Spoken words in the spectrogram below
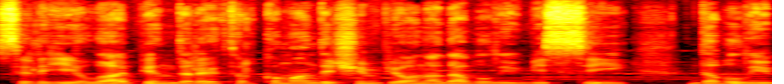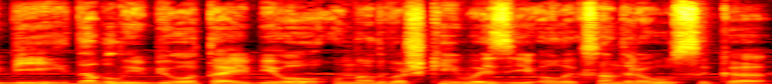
Сергій Лапін, директор команди чемпіона WBC, WB, WBO та IBO у надважкій вазі Олександра Усика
